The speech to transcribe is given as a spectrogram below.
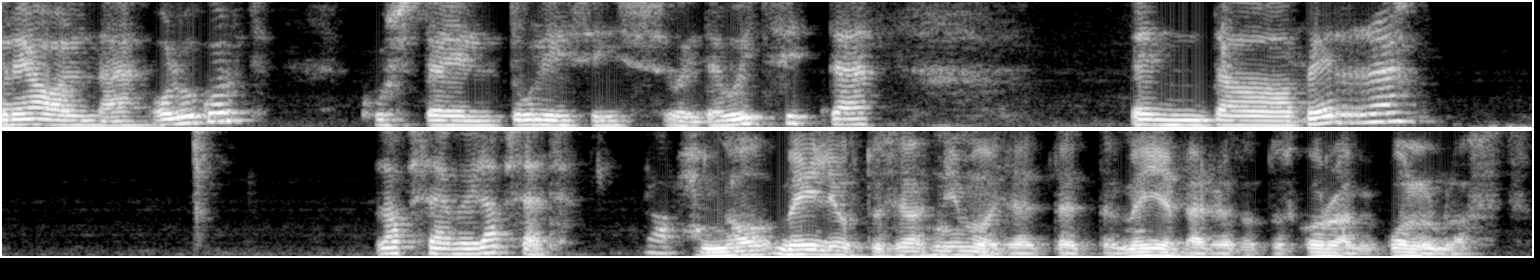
reaalne olukord, kus teil tuli siis või te võtsite enda perre lapse või lapsed. no meil juhtus jah niimoodi, et, et meie perre sattus korraga kolm last.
